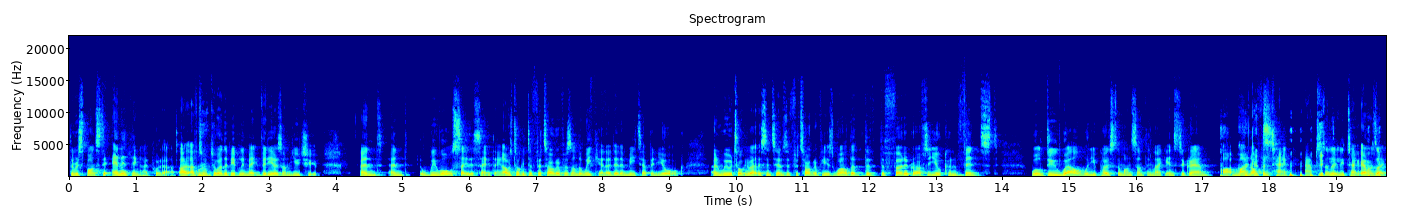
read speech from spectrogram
the response to anything I put out. I, I've Right. talked to other people who make videos on YouTube, and and we all say the same thing. I was talking to photographers on the weekend. I did a meetup in York, and we were talking about this in terms of photography as well. The the, the photographs that you're convinced will do well when you post them on something like Instagram, uh, mine often tank, absolutely tank. Everyone's like,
